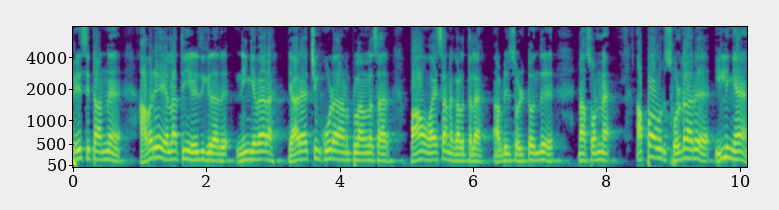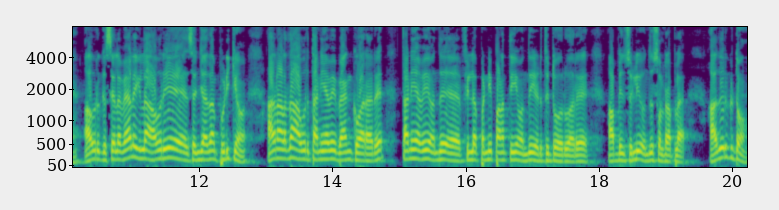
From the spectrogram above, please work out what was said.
பேசிட்டான்னு அவரே எல்லாத்தையும் எழுதிக்கிறாரு. நீங்கள் வேற யாரையாச்சும் கூட அனுப்பலாம்ல சார் பாவம் வயசான காலத்தில் அப்படின்னு சொல்லிட்டு வந்து நான் சொன்னேன். அப்போ அவர் சொல்கிறாரு இல்லைங்க அவருக்கு சில வேலைகளை அவரே செஞ்சால் தான் பிடிக்கும். அதனால தான் அவர் தனியாகவே பேங்க் வராரு. தனியாகவே வந்து ஃபில்லப் பண்ணி பணத்தையும் வந்து எடுத்துகிட்டு வருவார் அப்படின்னு சொல்லி வந்து சொல்கிறாப்புல அது இருக்கட்டும்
